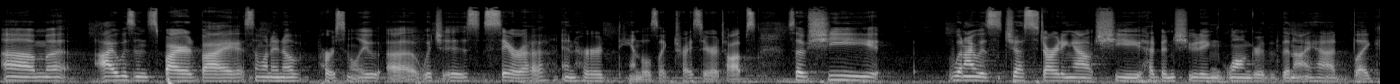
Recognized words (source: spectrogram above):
um, I was inspired by someone I know personally, uh, which is Sarah, and her handles like Triceratops. So she when I was just starting out, she had been shooting longer than I had, like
